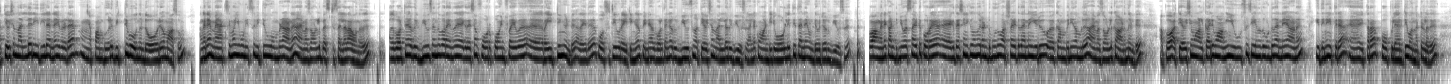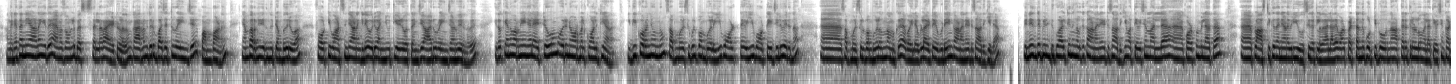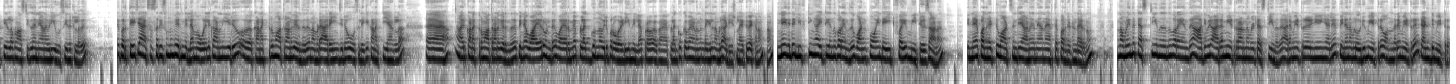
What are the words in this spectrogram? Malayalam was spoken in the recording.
അത്യാവശ്യം നല്ല രീതിയിൽ തന്നെ ഇവരുടെ പമ്പുകൾ വിറ്റ് പോകുന്നുണ്ട് ഓരോ മാസവും. അങ്ങനെ മാക്സിമം യൂണിറ്റ്സ് വിറ്റ് പോകുമ്പോഴാണ് ആമസോണിൽ ബെസ്റ്റ് സെല്ലർ ആവുന്നത്. അതുപോലെ തന്നെ റിവ്യൂസ് എന്ന് പറയുന്നത് ഏകദേശം ഫോർ പോയിന്റ് ഫൈവ് റേറ്റിംഗ് ഉണ്ട്. അതായത് പോസിറ്റീവ് റേറ്റിംഗ് പിന്നെ അതുപോലെ തന്നെ റിവ്യൂസും അത്യാവശ്യം നല്ല റിവ്യൂസ് നല്ല ക്വാണ്ടിറ്റി ക്വാളിറ്റി തന്നെ ഉണ്ട് ഇവരുടെ റിവ്യൂസ് അപ്പോൾ അങ്ങനെ കണ്ടിന്യൂസ് ആയിട്ട് കുറേ ഏകദേശം എനിക്ക് തോന്നുന്നു രണ്ട് മൂന്ന് വർഷമായിട്ട് തന്നെ ഈ ഒരു കമ്പനി നമ്മൾ ആമസോണിൽ കാണുന്നുണ്ട്. അപ്പോൾ അത്യാവശ്യം ആൾക്കാർ വാങ്ങി യൂസ് ചെയ്യുന്നത് കൊണ്ട് തന്നെയാണ് ഇതിന് ഇത്ര ഇത്ര പോപ്പുലാരിറ്റി വന്നിട്ടുള്ളത്. അങ്ങനെ തന്നെയാണ് ഇത് ആമസോണിൽ ബെസ്റ്റ് സെല്ലർ ആയിട്ടുള്ളതും. കാരണം ഇതൊരു ബജറ്റ് റേഞ്ച് പമ്പാണ് ഞാൻ പറഞ്ഞു ഇരുന്നൂറ്റമ്പത് രൂപ. ഫോർട്ടി വാട്ട്സിന്റെ ആണെങ്കിൽ ഒരു അഞ്ഞൂറ്റി എഴുപത്തഞ്ച് ആ ഒരു റേഞ്ചാണ് വരുന്നത്. ഇതൊക്കെ എന്ന് പറഞ്ഞു കഴിഞ്ഞാൽ ഏറ്റവും ഒരു നോർമൽ ക്വാളിറ്റിയാണ് ഇതിൽ കുറഞ്ഞൊന്നും സബ്മേഴ്സിബിൾ പമ്പുകൾ ഈ വോൾട്ടേ ഈ വോൾട്ടേജിൽ വരുന്ന സബ്മേഴ്സിബിൾ പമ്പുകളൊന്നും നമുക്ക് അവൈലബിൾ ആയിട്ട് എവിടെയും കാണാനായിട്ട് സാധിക്കില്ല. പിന്നെ ഇതിന്റെ ബിൽഡ് ക്വാളിറ്റി നിങ്ങൾക്ക് കാണാനായിട്ട് സാധിക്കും. അത്യാവശ്യം നല്ല കുഴപ്പമില്ലാത്ത പ്ലാസ്റ്റിക് തന്നെയാണ് അവർ യൂസ് ചെയ്തിട്ടുള്ളത്. അല്ലാതെ പെട്ടെന്ന് പൊട്ടിപ്പോകുന്ന അത്തരത്തിലുള്ളതൊന്നുമല്ല അത്യാവശ്യം കട്ടിയുള്ള പ്ലാസ്റ്റിക് തന്നെയാണ് അവർ യൂസ് ചെയ്തിട്ടുള്ളത്. പ്രത്യേകിച്ച് ആക്സസറീസ് ഒന്നും വരുന്നില്ല. മുകളിൽ കാണുന്ന ഈ ഒരു കണക്ടർ മാത്രമാണ് വരുന്നത്. നമ്മുടെ അരയിഞ്ചിന്റെ ഹോസിലേക്ക് കണക്ട് ചെയ്യാനുള്ള ആ, ഒരു കണക്ടർ മാത്രമാണ് വരുന്നത്. പിന്നെ വയറുണ്ട് വയറുമേ പ്ലഗ് ഒന്നും അവർ പ്രൊവൈഡ് ചെയ്യുന്നില്ല. പ്ലഗ് ഒക്കെ വേണമെന്നുണ്ടെങ്കിൽ നമ്മൾ അഡീഷണൽ ആയിട്ട് വെക്കണം. പിന്നെ ഇതിന്റെ ലിഫ്റ്റിംഗ് ഹൈറ്റ് എന്ന് പറയുന്നത് one point eight five meters ആണ്. പിന്നെ പതിനെട്ട് വാട്ട്സിന്റെ ആണ് എന്ന് ഞാൻ നേരത്തെ പറഞ്ഞിട്ടുണ്ടായിരുന്നു. നമ്മൾ ഇന്ന് ടെസ്റ്റ് ചെയ്യുന്നതെന്ന് പറയുന്നത് ആദ്യം ഒരു അര മീറ്ററാണ് നമ്മൾ ടെസ്റ്റ് ചെയ്യുന്നത്. അര മീറ്റർ കഴിഞ്ഞ് കഴിഞ്ഞാൽ പിന്നെ നമ്മൾ ഒരു മീറ്റർ ഒന്നര മീറ്റർ രണ്ട് മീറ്റർ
